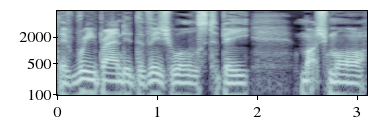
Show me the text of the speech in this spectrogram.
They've rebranded the visuals to be much more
